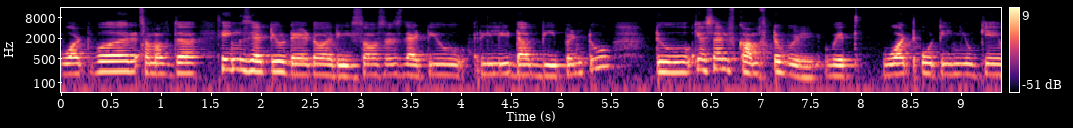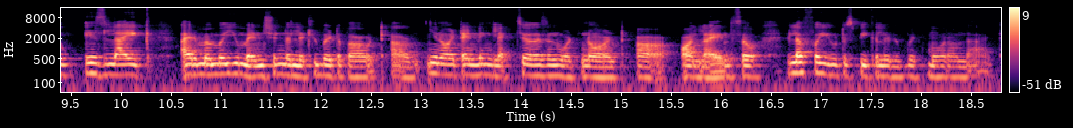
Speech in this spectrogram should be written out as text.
what were some of the things that you did or resources that you really dug deep into to make yourself comfortable with what OT in UK is like. I remember you mentioned a little bit about, um, you know, attending lectures and whatnot uh, online. So I'd love for you to speak a little bit more on that.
